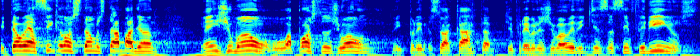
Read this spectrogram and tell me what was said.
Então é assim que nós estamos trabalhando. Em João, o apóstolo João, em sua carta de 1 João, ele diz assim: Filhinhos,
